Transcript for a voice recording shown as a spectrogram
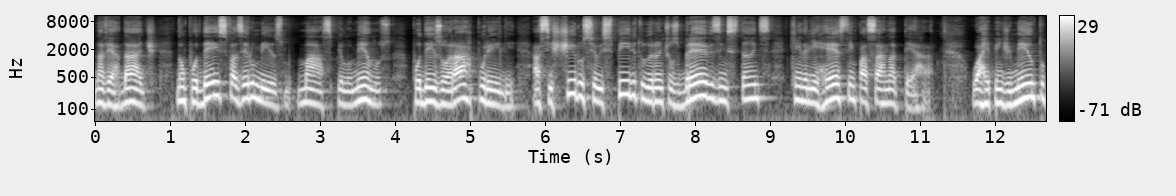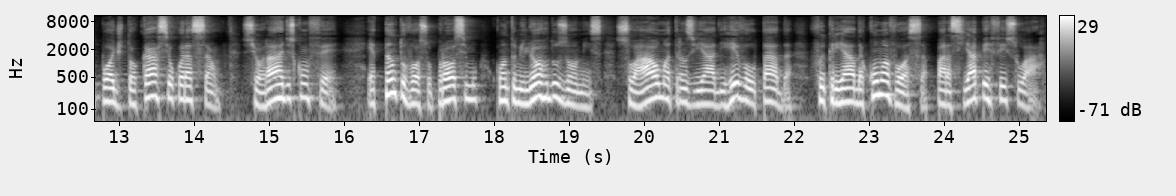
Na verdade, não podeis fazer o mesmo, mas, pelo menos, podeis orar por ele, assistir o seu espírito durante os breves instantes que ainda lhe restem passar na terra. O arrependimento pode tocar seu coração se orardes com fé, é tanto vosso próximo quanto o melhor dos homens. Sua alma transviada e revoltada foi criada como a vossa, para se aperfeiçoar.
